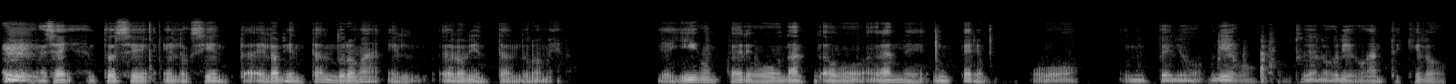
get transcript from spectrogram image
Entonces el occidental, el oriental duró más, el, oriental duró menos. Y allí, compadre, hubo, hubo grandes imperios. Hubo el imperio griego, tuvieron los griegos antes que los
